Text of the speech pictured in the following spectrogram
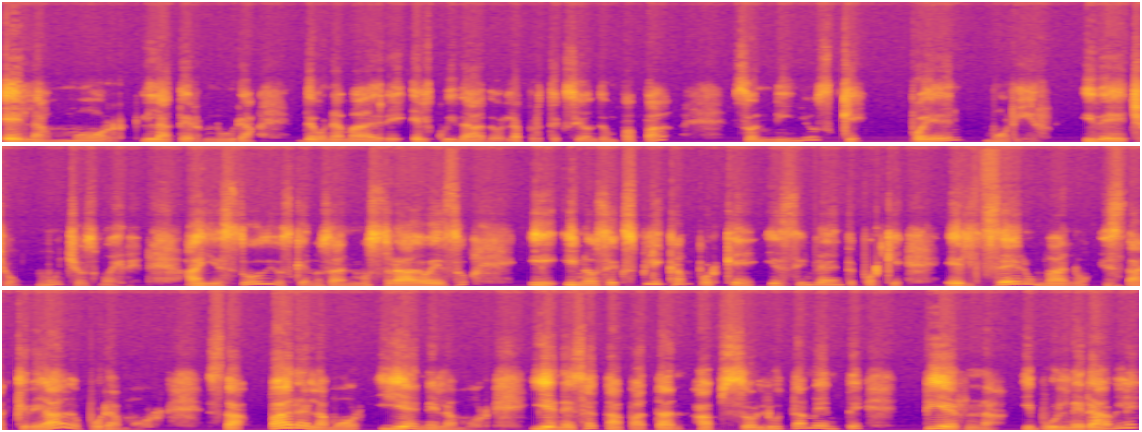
el amor, la ternura de una madre, el cuidado, la protección de un papá, son niños que pueden morir. Y de hecho, muchos mueren. Hay estudios que nos han mostrado eso y, nos explican por qué. Y es simplemente porque el ser humano está creado por amor, está para el amor y en el amor. Y en esa etapa tan absolutamente tierna y vulnerable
